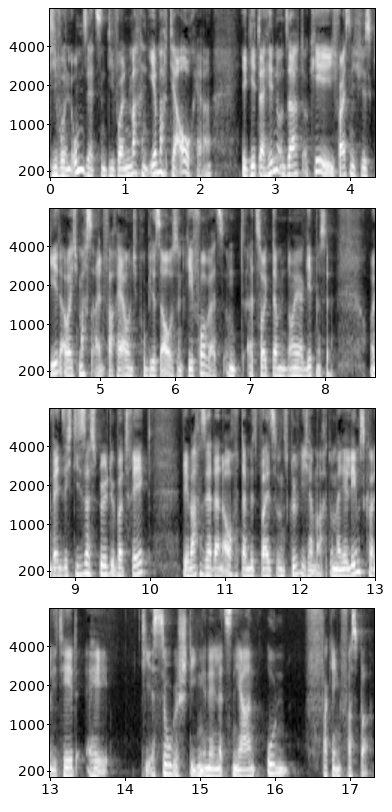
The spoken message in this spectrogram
die wollen umsetzen, die wollen machen. Ihr macht ja auch, ja. Ihr geht da hin und sagt, okay, ich weiß nicht, wie es geht, aber ich mach's einfach, ja, und ich probiere es aus und gehe vorwärts und erzeugt damit neue Ergebnisse. Und wenn sich dieser Spirit überträgt, wir machen es ja dann auch damit, weil es uns glücklicher macht. Und meine Lebensqualität, hey, die ist so gestiegen in den letzten Jahren, unfucking fassbar.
